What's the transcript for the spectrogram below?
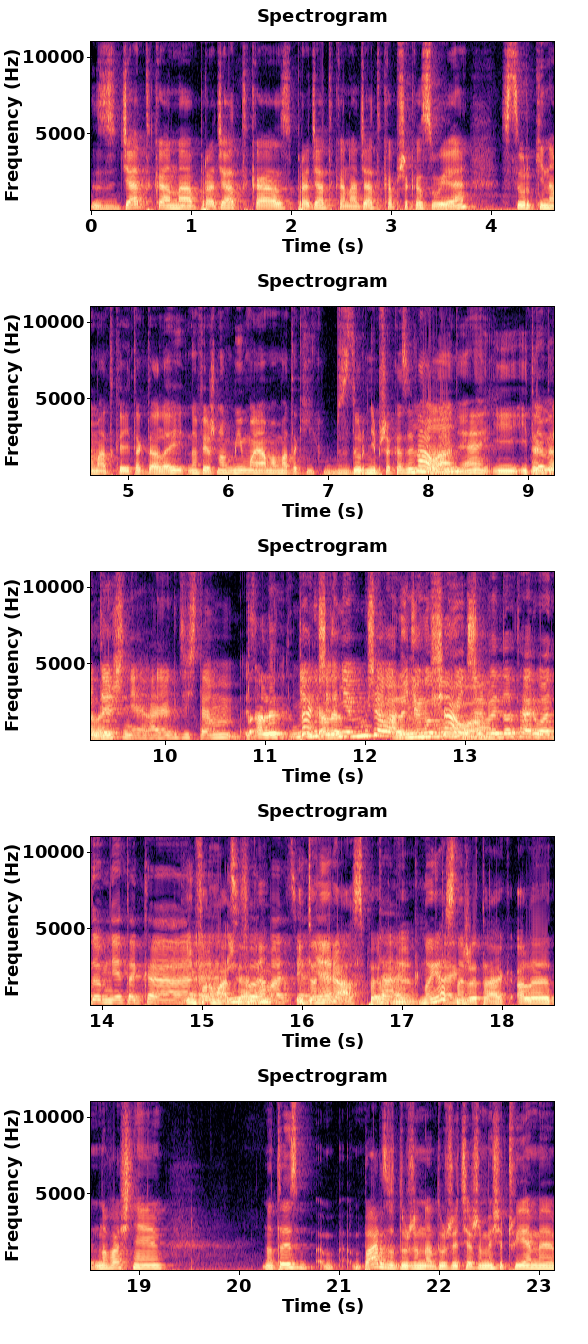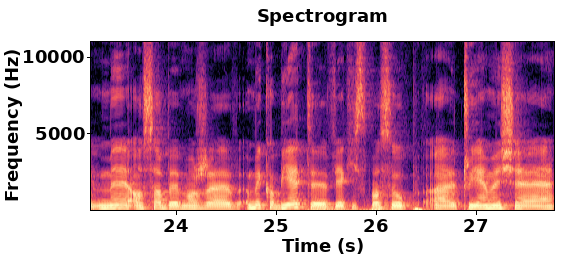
z dziadka na pradziadka, z pradziadka na dziadka przekazuje, z córki na matkę i tak dalej. No wiesz, no mi moja mama takich bzdur nie przekazywała, no. nie? I, i tak no dalej. Też nie, ale gdzieś tam ale, nie, tak, musia, ale, nie musiała ale mi nie musiała. mówić, żeby dotarła do mnie taka informacja. informacja I to nie, nie raz pewnie. Tak, no jasne, tak. że tak, ale no właśnie no to jest bardzo duże nadużycie, że my się czujemy, my osoby, może my kobiety w jakiś sposób e, czujemy się,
